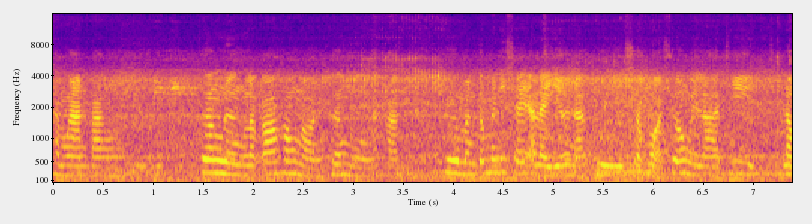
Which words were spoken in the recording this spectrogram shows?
ทำงานบางเค รื่องหนึ่งแล้วก็ห้องนอนเครื่องหนึ่งนะคะ คือมันก็ไม่ได้ใช้อะไรเยอะนะ คือเฉพาะช่วงเวลาที่เรา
